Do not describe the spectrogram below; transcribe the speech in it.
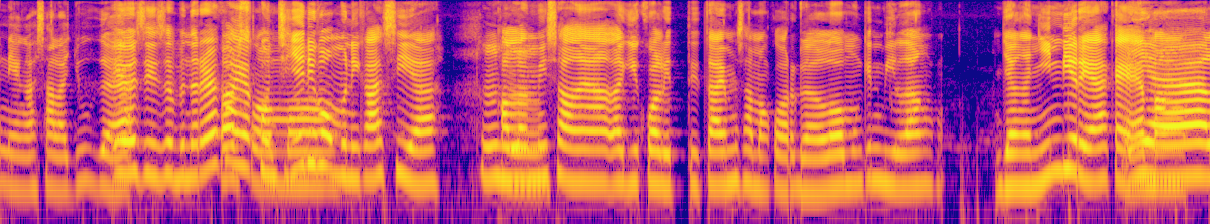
ya nggak salah juga Iya sih sebenarnya Lo kayak kuncinya di komunikasi ya. Kalau misalnya lagi quality time sama keluarga lo mungkin bilang jangan nyindir ya kayak Iya, emang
